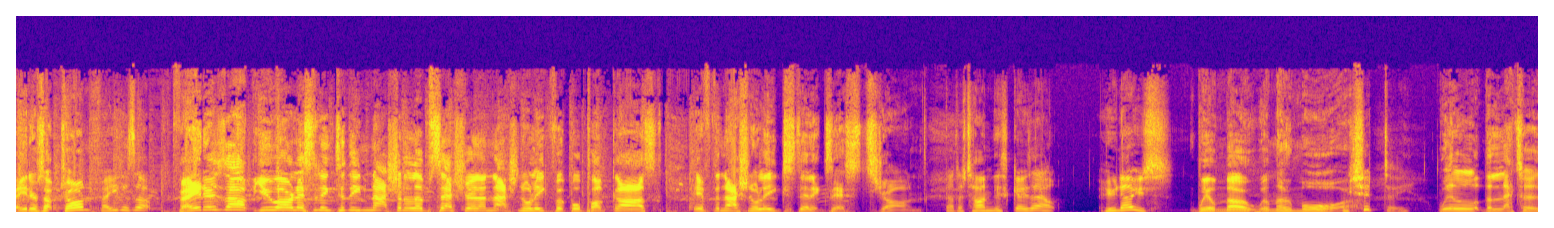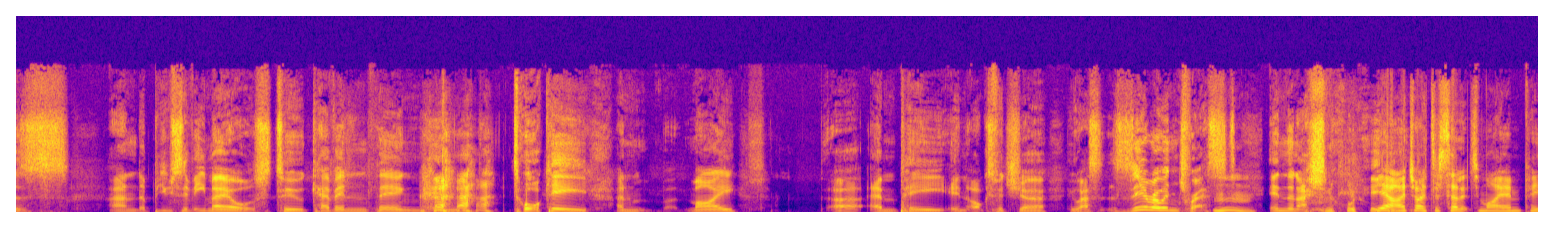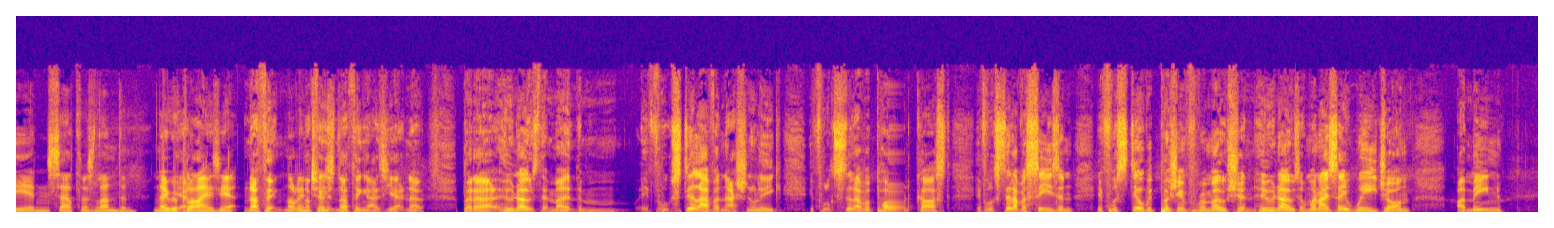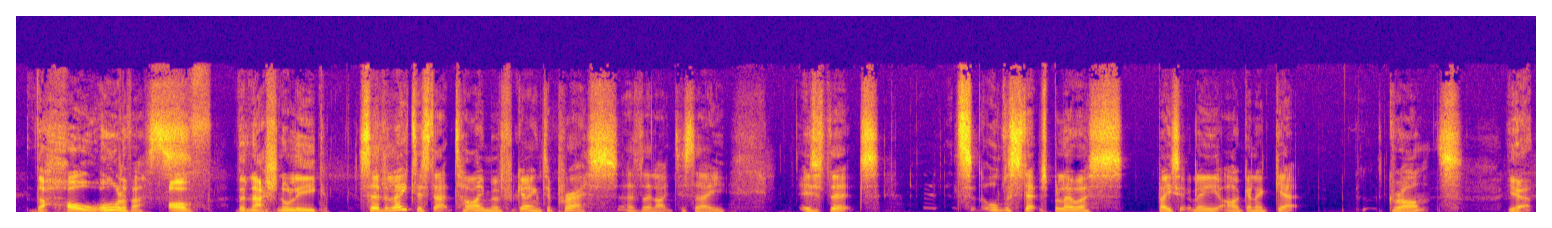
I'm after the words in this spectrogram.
Faders up, John. Faders up. Faders up. You are listening to the National Obsession a National League Football podcast. If the National League still exists, John, By the time this goes out, who knows? we'll know. We'll know more. We should do. Will the letters and abusive emails to Kevin Thing in Torquay and my uh, MP in Oxfordshire who has zero interest in the National League. Yeah, I tried to sell it to my MP in Southwest London. No reply as yet. Nothing. Not nothing, interested. Nothing as yet. No. But uh, who knows? There might, the, if we'll still have a national league, if we'll still have a podcast, if we'll still have a season, if we'll still be pushing for promotion, who knows? And when I say we, John, I mean the whole All of us. of the national league. So the latest at time of going to press, as they like to say, is that all the steps below us basically are going to get grants, Yeah.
